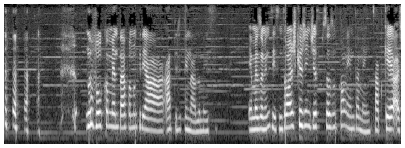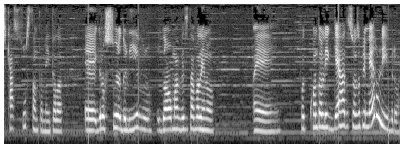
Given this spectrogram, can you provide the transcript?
não vou comentar pra não criar atrito nem nada, mas é mais ou menos isso. Então acho que hoje em dia as pessoas não estão lendo também, sabe? Porque acho que assustam também pela é, grossura do livro. Igual uma vez eu tava lendo. É, foi quando eu li Guerra dos Sonhos, o primeiro livro.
